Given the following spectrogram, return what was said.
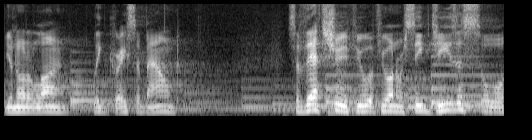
You're not alone. Let grace abound. So if that's true, if you, if you want to receive Jesus or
